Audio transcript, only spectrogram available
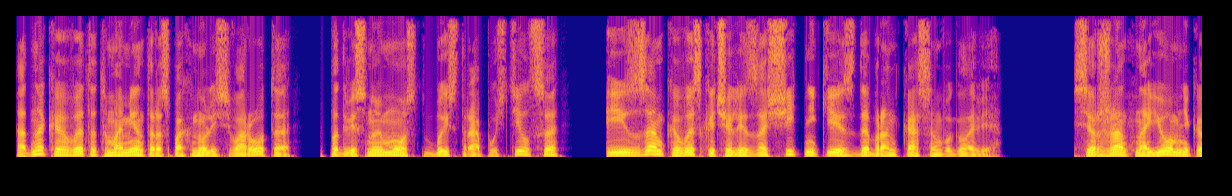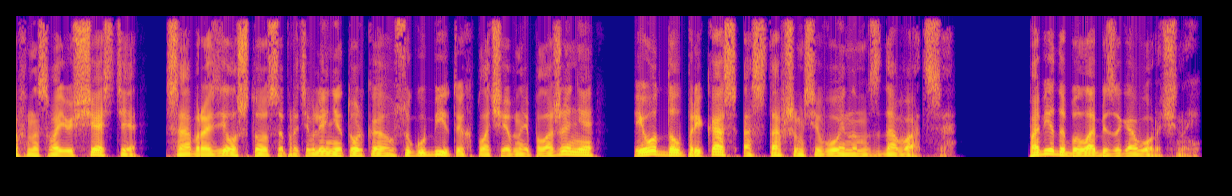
Однако в этот момент распахнулись ворота, подвесной мост быстро опустился, и из замка выскочили защитники с Дебранкасом во главе. Сержант наемников, на свое счастье, сообразил, что сопротивление только усугубит их плачевное положение, и отдал приказ оставшимся воинам сдаваться. Победа была безоговорочной.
